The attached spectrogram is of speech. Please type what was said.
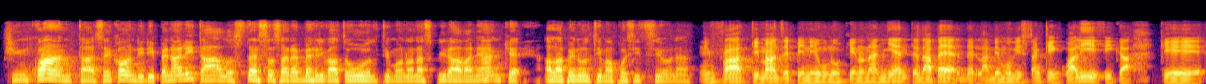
50 secondi di penalità, lo stesso sarebbe arrivato ultimo, non aspirava neanche alla penultima posizione. Infatti Mazepin è uno che non ha niente da perdere, l'abbiamo visto anche in qualifica, che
